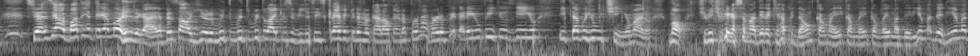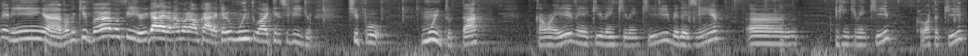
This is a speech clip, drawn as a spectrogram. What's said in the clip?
Se tivesse a bota, já teria morrido, galera. Pessoal, juro, muito, muito, muito like nesse vídeo. Se inscreve aqui no meu canal, cara, por favor. Não perca nenhum videozinho. E tamo juntinho, mano. Bom, deixa eu pegar essa madeira aqui rapidão. Calma aí, calma aí, calma aí. Madeirinha, madeirinha, madeirinha. Vamos que vamos, filho. E galera, na moral, cara, quero muito like nesse vídeo. Tipo, muito, tá? Calma aí, vem aqui, vem aqui, vem aqui. Belezinha. Ahn... Um... A gente vem aqui, coloca aqui.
